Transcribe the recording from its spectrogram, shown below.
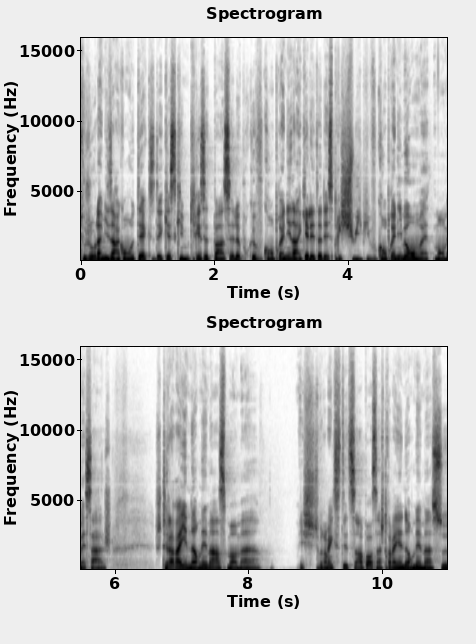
toujours la mise en contexte de qu'est-ce qui me crée cette pensée-là pour que vous compreniez dans quel état d'esprit je suis, puis vous compreniez mon, mon message. Je travaille énormément en ce moment, et je suis vraiment excité de ça en passant, je travaille énormément sur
